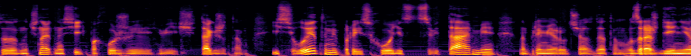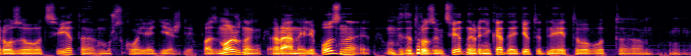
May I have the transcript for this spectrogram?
э, начинают носить похожие вещи. Также там и с силуэтами происходит, с цветами. Например, вот сейчас, да, там возрождение розового цвета в мужской одежде. Возможно, рано или поздно этот розовый цвет наверняка дойдет и для этого вот э,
